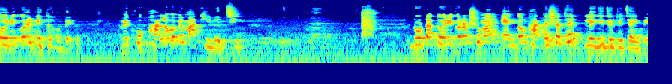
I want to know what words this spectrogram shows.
তৈরি করে নিতে হবে। আমি খুব ভালোভাবে মাখিয়ে নিচ্ছি। ডোটা তৈরি করার সময় একদম হাতের সাথে লেগে যেতে চাইবে।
